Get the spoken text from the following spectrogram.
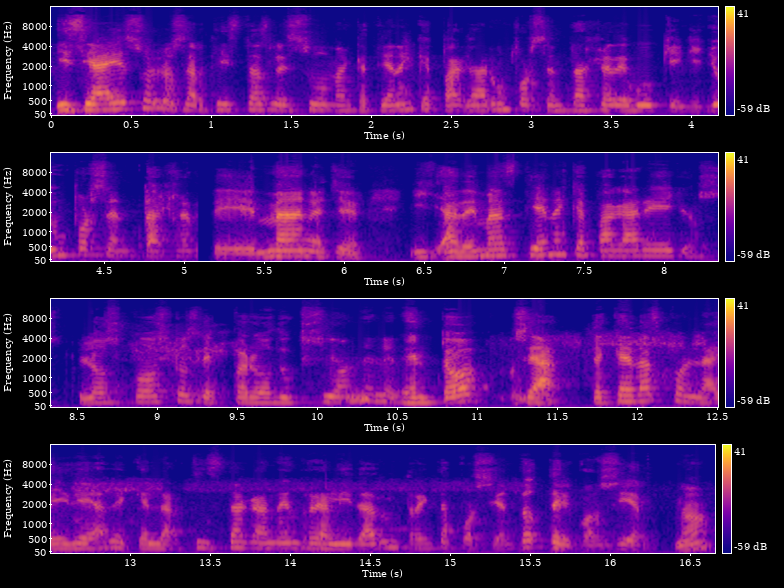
Y si a eso los artistas le suman que tienen que pagar un porcentaje de booking y un porcentaje de manager y además tienen que pagar ellos los costos de producción del evento, o sea, te quedas con la idea de que el artista gana en realidad un 30% del concierto, ¿no?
